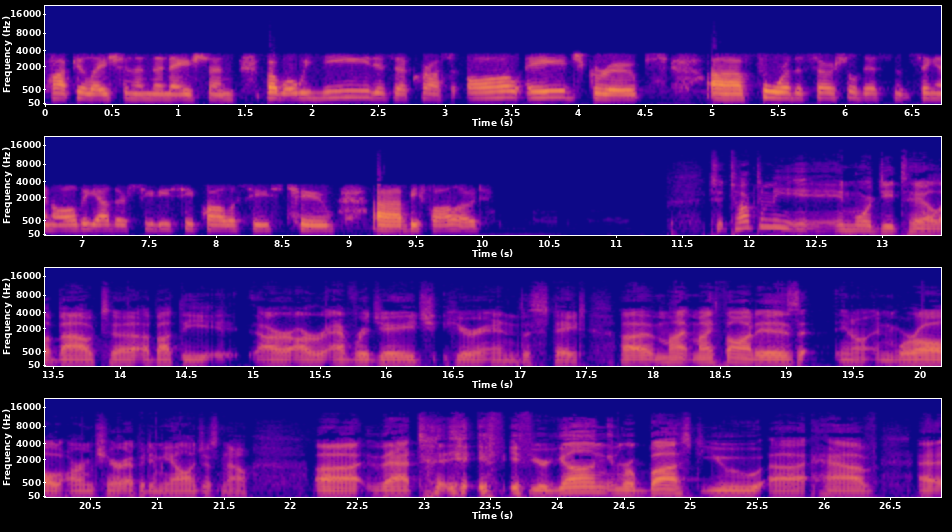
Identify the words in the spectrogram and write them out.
population in the nation, but what we need is across all age groups uh, for the social distancing and all the other CDC policies to uh, be followed. To talk to me in more detail about uh, about the our, our average age here in the state. Uh, my my thought is, you know, and we're all armchair epidemiologists now. Uh, that if if you're young and robust, you uh, have uh,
